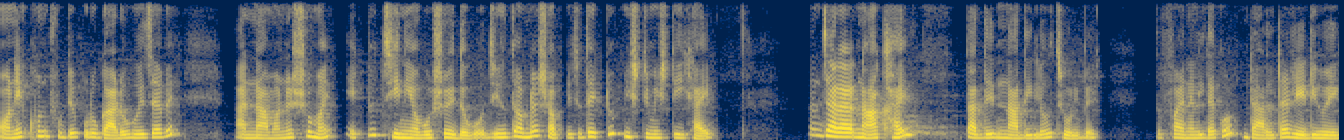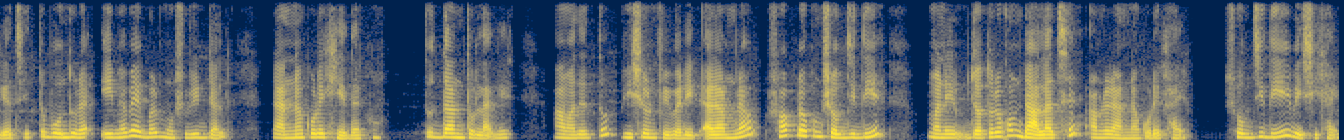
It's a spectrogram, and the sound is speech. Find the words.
অনেকক্ষণ ফুটে পুরো গাঢ় হয়ে যাবে। আর নামানোর সময় একটু চিনি অবশ্যই দেবো। যেহেতু আমরা সব কিছুতে একটু মিষ্টি মিষ্টিই খাই। যারা না খায়, তাদের না দিলেও চলবে। তো ফাইনালি দেখো, ডালটা রেডি হয়ে গেছে। তো বন্ধুরা, এইভাবে একবার মুসুরির ডাল রান্না করে খেয়ে দেখো। দুর্দান্ত লাগে। আমাদের তো ভীষণ ফেভারিট আর আমরা সব রকম সবজি দিয়ে মানে যত রকম ডাল আছে, আমরা রান্না করে খাই। সবজি দিয়েই বেশি খাই।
